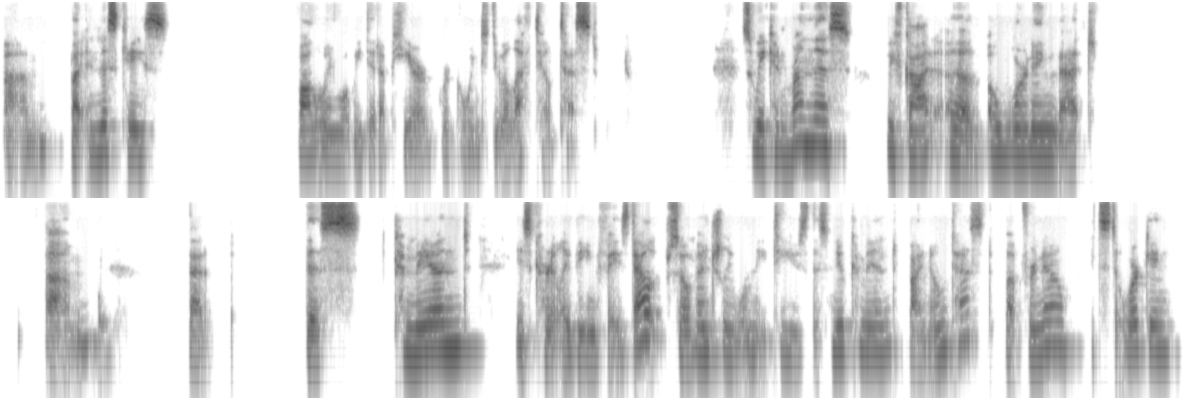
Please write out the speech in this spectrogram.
Um, but in this case, following what we did up here, we're going to do a left-tailed test. So we can run this. We've got a, a warning that um, that this command is currently being phased out. So eventually we'll need to use this new command, binom test, but for now it's still working.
